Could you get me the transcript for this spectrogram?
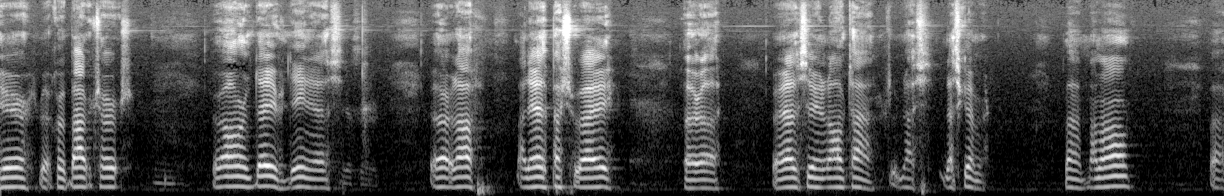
here, the Bible Church. They're all Dave and Dean uh, life. My dad passed away. or uh, I haven't seen in a long time. So that's that's Kimmer. My, my mom, uh,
